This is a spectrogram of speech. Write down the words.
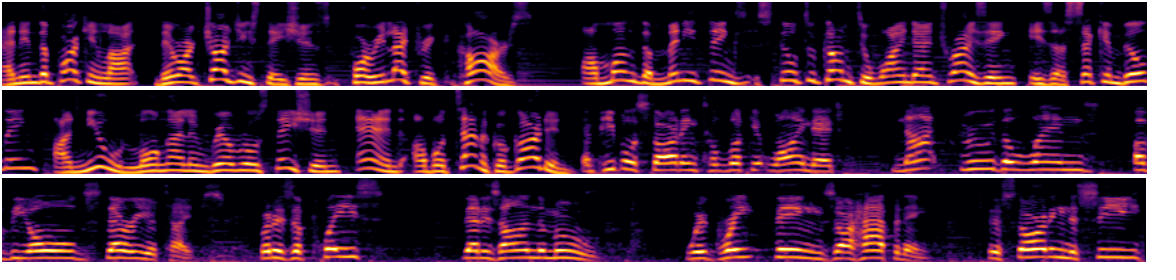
And in the parking lot, there are charging stations for electric cars. Among the many things still to come to Wyandanch Rising is a second building, a new Long Island Railroad station, and a botanical garden. And people are starting to look at Wyandanch not through the lens of the old stereotypes, but as a place that is on the move, where great things are happening. They're starting to see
